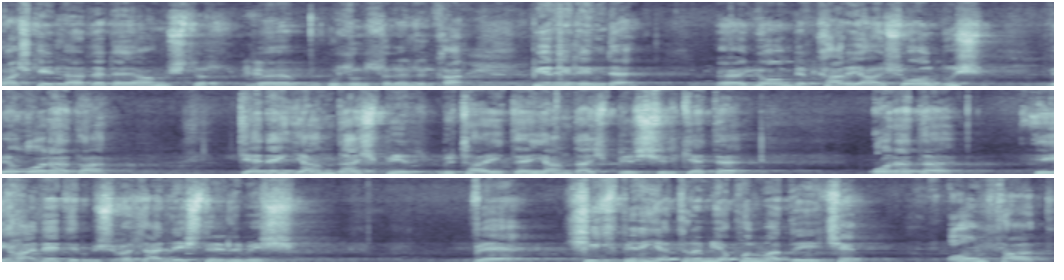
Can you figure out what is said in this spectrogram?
başka illerde de yağmıştır ve uzun süreli kar. Bir ilinde e, yoğun bir kar yağışı olmuş ve orada gene yandaş bir müteahhite, yandaş bir şirkete orada ihale edilmiş, özelleştirilmiş ve hiçbir yatırım yapılmadığı için 10 saat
